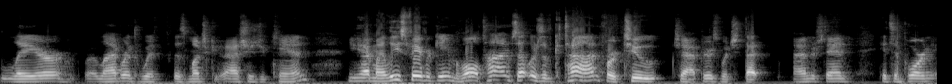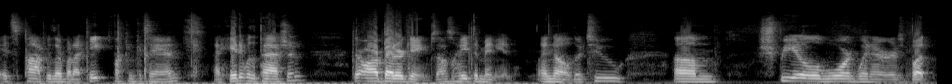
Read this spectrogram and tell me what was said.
layer labyrinth with as much ash as you can. You have my least favorite game of all time, Settlers of Catan, for two chapters, which that I understand it's important, it's popular, but I hate fucking Catan. I hate it with a passion. There are better games. I also hate Dominion. I know they're two um, Spiel Award winners, but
